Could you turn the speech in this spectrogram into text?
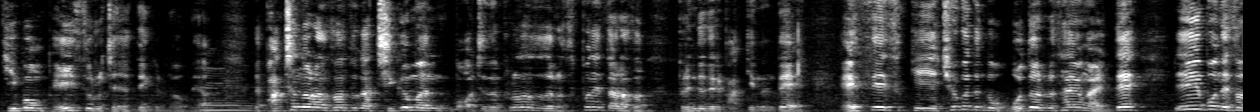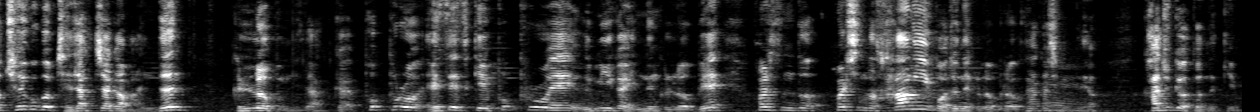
기본 베이스로 제작된 글러브예요. 음. 근데 박찬호라는 선수가 지금은 뭐 어쨌든 프로 선수들은 스폰에 따라서 브랜드들이 바뀌는데 SSK의 최고 등급 오더를 사용할 때 일본에서 최고급 제작자가 만든 글러브입니다. 그러니까 포프로 SSK 포프로의 의미가 있는 글러브에 훨씬 더 훨씬 더 상위 버전의 글러브라고 생각하시면 음. 돼요. 가죽이 어떤 느낌?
